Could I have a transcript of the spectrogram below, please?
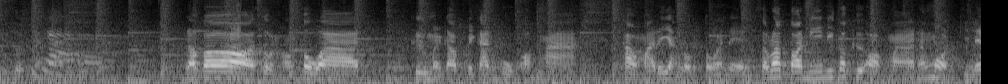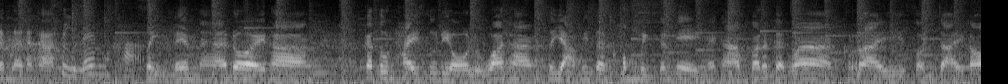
ที่สุดนะแหคะมแล้วก็ส่วนของตัวคือเหมือนกับเป็นการผูกออกมาเข้าออกมาได้อย่างลงตัวนั่นเองสำหรับตอนนี้นี่ก็คือออกมาทั้งหมดกี่เล่มแล้วนะคะสี่เล่มค่ะสี่เล่มนะฮะโดยทาง การ์ตูนไทยสตูดิโอหรือว่าทางสยามอินเตอร์คอมิกนั่นเองนะครับ ก็ถ้าเกิดว่าใครสนใจก็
